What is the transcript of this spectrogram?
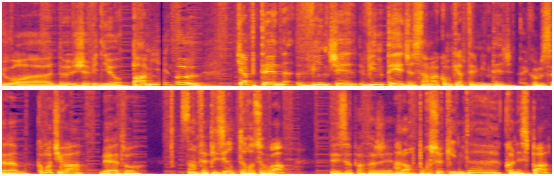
jours euh, de jeux vidéo. Parmi eux, Captain Vintage, Vintage ça va comme Captain Vintage? Comme salam. Comment tu vas? Bien à toi? Ça me fait plaisir de te recevoir. Plaisir partagé. Alors pour ceux qui ne te connaissent pas,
